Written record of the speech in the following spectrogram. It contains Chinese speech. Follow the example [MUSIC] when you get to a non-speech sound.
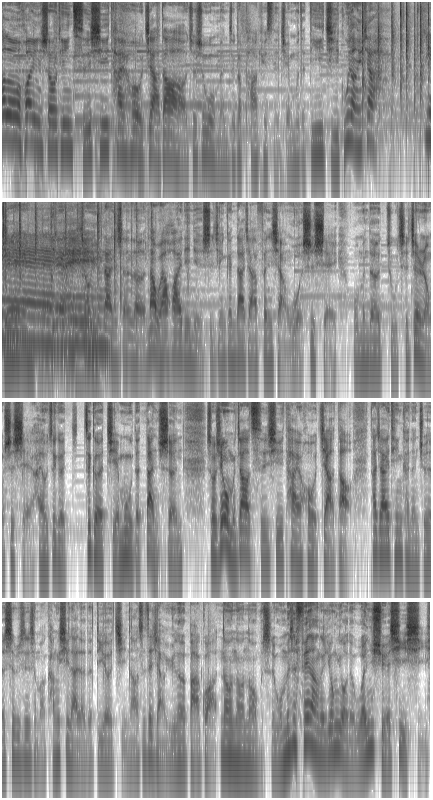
Hello，欢迎收听《慈禧太后驾到》，这是我们这个 Podcast 节目的第一集，鼓掌一下。耶耶！诞生了。那我要花一点点时间跟大家分享我是谁，我们的主持阵容是谁，还有这个这个节目的诞生。首先，我们叫慈禧太后驾到。大家一听可能觉得是不是什么《康熙来了》的第二集，然后是在讲娱乐八卦？No No No，不是。我们是非常的拥有的文学气息，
